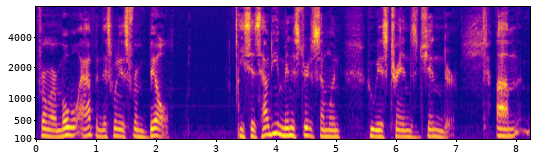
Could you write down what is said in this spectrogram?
from our mobile app, and this one is from Bill. He says, "How do you minister to someone who is transgender?" Um,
